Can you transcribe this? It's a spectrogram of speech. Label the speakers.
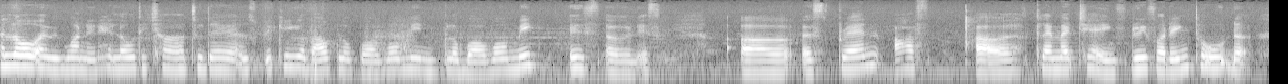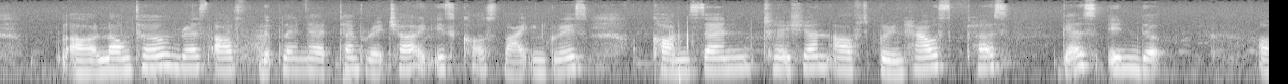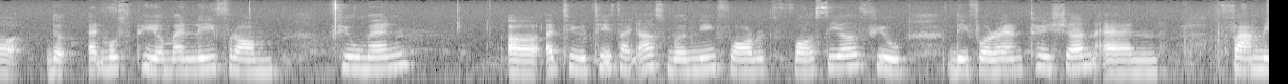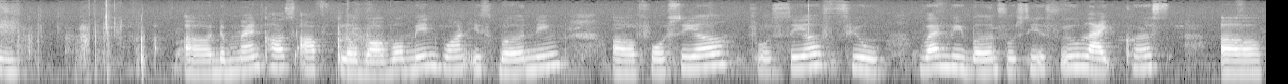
Speaker 1: Hello everyone and hello teacher. Today I'm speaking about global warming. Global warming is an uh, expression of uh, climate change referring to the uh, long-term rise of the planet temperature. It is caused by increased concentration of greenhouse gas, gas in the uh, the atmosphere, mainly from human uh, activities such as burning for fossil fuel, deforestation, and farming. Uh, the main cause of global warming one is burning uh, fossil fossil fuel. When we burn fossil fuel like coal, uh,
